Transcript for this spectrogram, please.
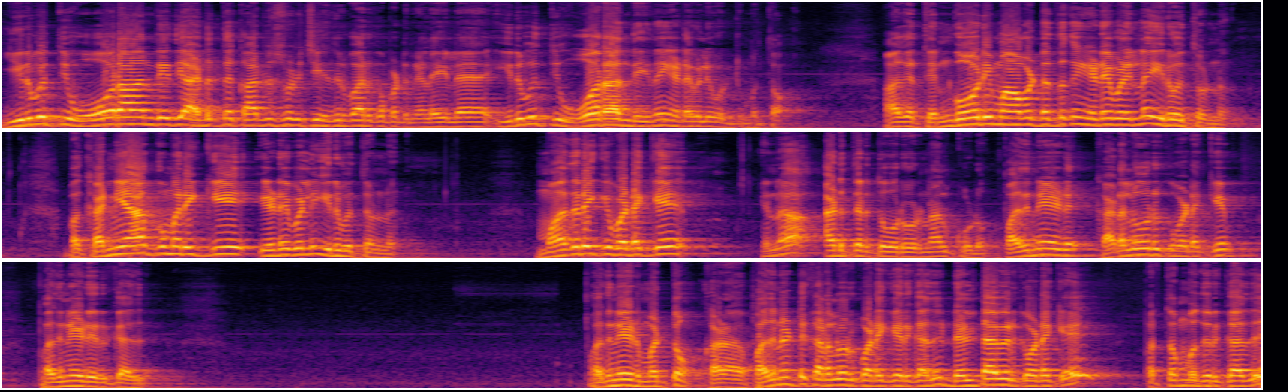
இருபத்தி ஓராம் தேதி அடுத்த காற்று சுழற்சி எதிர்பார்க்கப்பட்ட நிலையில் இருபத்தி ஓராம் தேதி தான் இடைவெளி ஒட்டுமொத்தம். ஆக தென்கோடி மாவட்டத்துக்கும் இடைவெளினா இருபத்தொன்று இப்போ கன்னியாகுமரிக்கு இடைவெளி இருபத்தொன்று மதுரைக்கு வடக்கே என்ன? அடுத்தடுத்த ஒரு ஒரு நாள் கூடும். பதினேழு கடலூருக்கு வடக்கே பதினேழு இருக்காது. பதினேழு மட்டும். க பதினெட்டு கடலூருக்கு வடக்கே இருக்காது. டெல்டாவிற்கு வடக்கே பத்தொம்பது இருக்காது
